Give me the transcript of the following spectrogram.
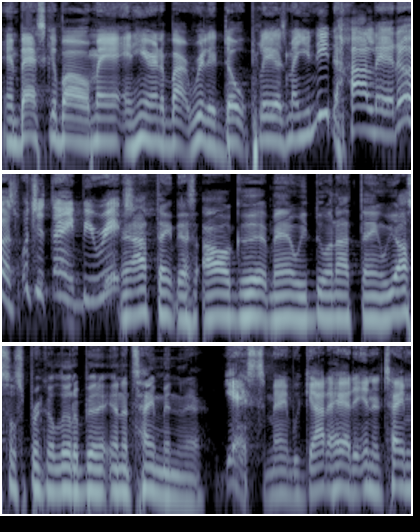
and basketball, man, and hearing about really dope players, man, you need to holler at us. What you think, B Rich? And I think that's all good, man. We doing our thing. We also sprinkle a little bit of entertainment in there. Yes, man, we gotta have the entertainment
